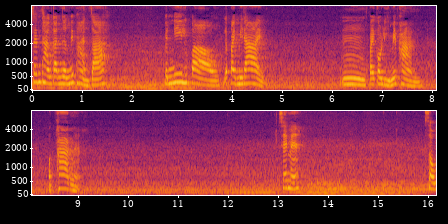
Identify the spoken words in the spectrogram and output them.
เส้นทางการเงินไม่ผ่านจ้าเป็นหนี้หรือเปล่า และไปไม่ได้ อืม ไปเกาหลีไม่ผ่าน ปักภาคน่ะ ใช่ไหมสอง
